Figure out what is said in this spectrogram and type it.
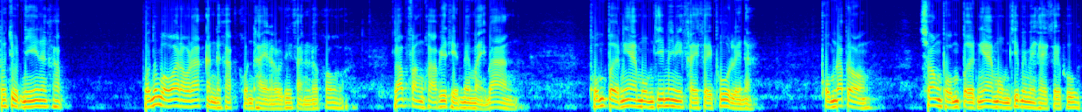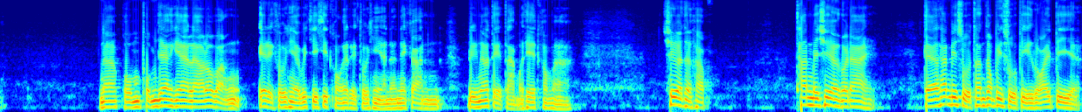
ตรงจุดนี้นะครับผมต้องบอกว่าเรารักกันนะครับ คนไทยเราด้วยกัน แล้วก็รับฟังความคิดเห็นใหม่ๆบ้าง ผมเปิดแง่มุมที่ไม่มีใครเคยพูดเลยนะ ผมรับรอง ช่องผมเปิดแง่มุมที่ไม่มีใครเคยพูด นะผมผมแยกแยะแล้วระหว่างเอริกโทเฮียวิธีคิดของเอริกโทเฮียนะในการดึงนักเตะต่างประเทศเข้ามา เชื่อเถอะครับ ท่านไม่เชื่อก็ได้ แต่ท่านพิสูจน์ท่านต้องพิสูจน์ไปอีกร้อยปีอะ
